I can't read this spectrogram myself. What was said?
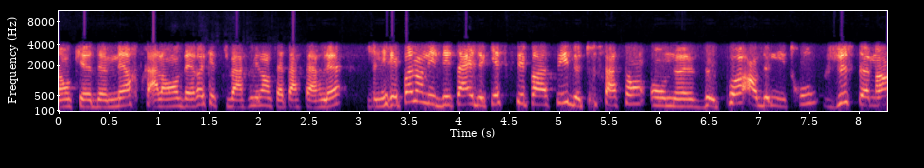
donc de meurtre. Alors, on verra qu'est-ce qui va arriver dans cette affaire-là. Je n'irai pas dans les détails de qu'est-ce qui s'est passé. De toute façon, on ne veut pas en donner trop, justement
